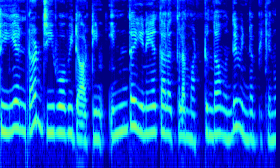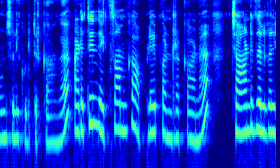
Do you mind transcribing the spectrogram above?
TN dot GOV dot in இந்த இணையதளத்தில் மட்டும்தான் வந்து விண்ணப்பிக்கணும்னு சொல்லி கொடுத்துருக்காங்க. அடுத்து இந்த எக்ஸாமுக்கு அப்ளை பண்ணுறக்கான சான்றிதழ்கள்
